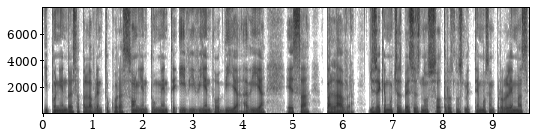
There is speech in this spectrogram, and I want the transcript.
y poniendo esa palabra en tu corazón y en tu mente y viviendo día a día esa palabra. Yo sé que muchas veces nosotros nos metemos en problemas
